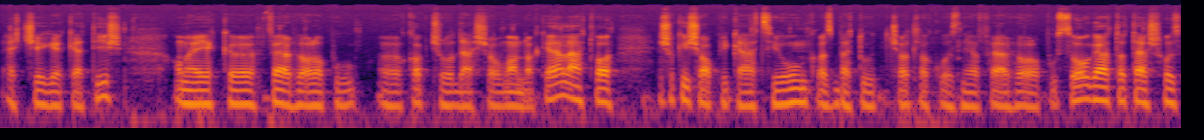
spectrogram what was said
egységeket is, amelyek felhő alapú kapcsolódással vannak ellátva, és a kis applikációnk az be tud csatlakozni a felhő alapú szolgáltatáshoz,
